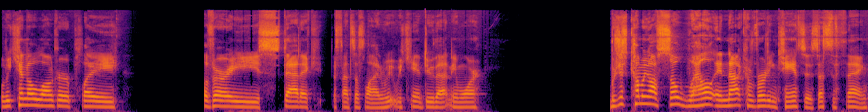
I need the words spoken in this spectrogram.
But we can no longer play a very static defensive line. We, we can't do that anymore. We're just coming off so well and not converting chances. That's the thing.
